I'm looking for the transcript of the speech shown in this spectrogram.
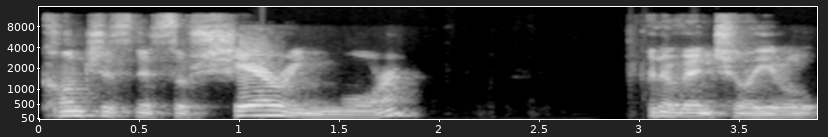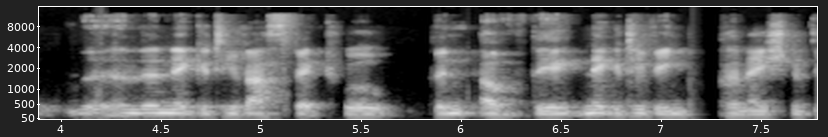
consciousness of sharing more and eventually it'll the, negative aspect will the, of the negative inclination of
